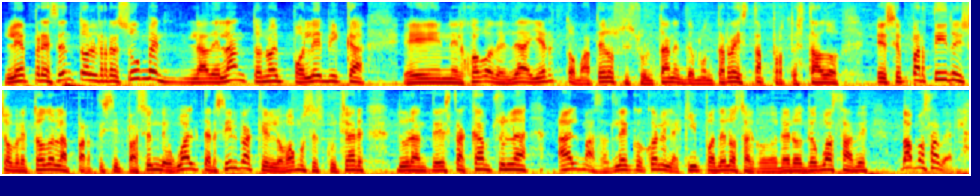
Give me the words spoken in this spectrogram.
Le presento el resumen, le adelanto, no hay polémica en el juego del día de ayer. Tomateros y Sultanes de Monterrey está protegido estado ese partido y sobre todo la participación de Walter Silva, que lo vamos a escuchar durante esta cápsula al Mazatleco con el equipo de los algodoneros de Guasave. Vamos a verla.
